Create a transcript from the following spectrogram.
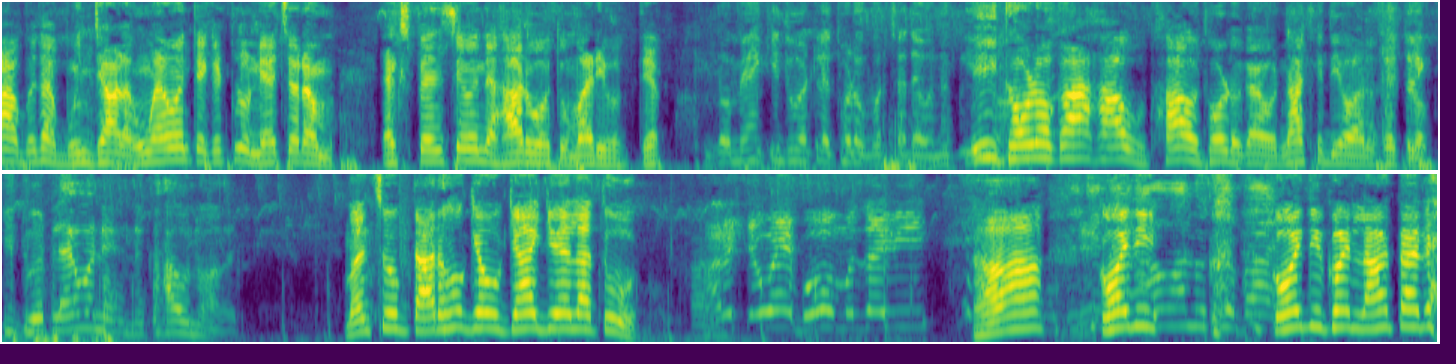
આ બધા ગુંજાળા હું આવ્યો ને તે કેટલું નેચર આમ એક્સપેન્સિવ ને સારું હતું મારી વખતે. તો મેં કીધું એટલે થોડોક વરસાદ આવ્યો નક્કી ઈ થોડોક આ હાવ હાવ થોડોક આવ્યો નાખી દેવાનો છે એટલો કીધું એટલે આવ્યો ને નકર હાવ નો આવે. મનસુખ તારું શું કેવું? ક્યાં ગયેલા તું? બહુ મજા આવી. હા? કોઈ દી આવવાનું છે ભાઈ કોઈ દી કોઈ લાવતા ને.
